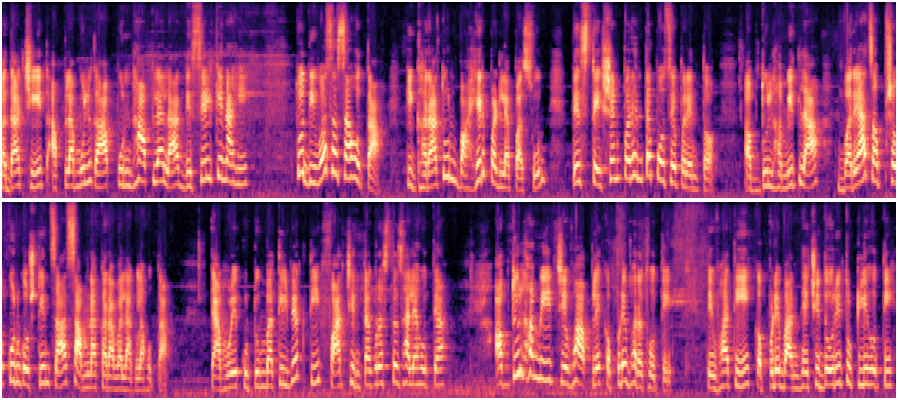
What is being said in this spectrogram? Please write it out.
कदाचित आपला मुलगा पुन्हा आपल्याला दिसेल की नाही? तो दिवस असा होता की घरातून बाहेर पडल्यापासून ते स्टेशनपर्यंत पोचेपर्यंत अब्दुल हमीदला बऱ्याच अपशकून गोष्टींचा सामना करावा लागला होता. त्यामुळे कुटुंबातील व्यक्ती फार चिंताग्रस्त झाल्या होत्या. अब्दुल हमीद जेव्हा आपले कपडे भरत होते तेव्हा ती कपडे बांधण्याची दोरी तुटली होती.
